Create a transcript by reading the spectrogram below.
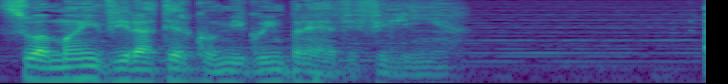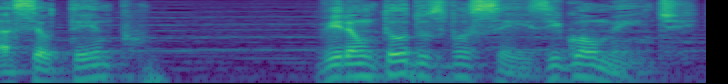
Sua mãe virá ter comigo em breve, filhinha. A seu tempo, virão todos vocês igualmente.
